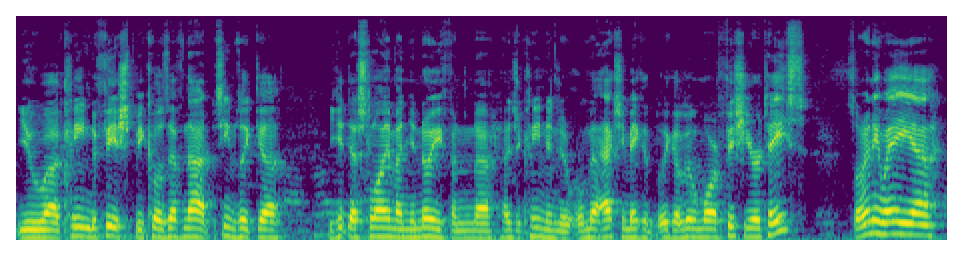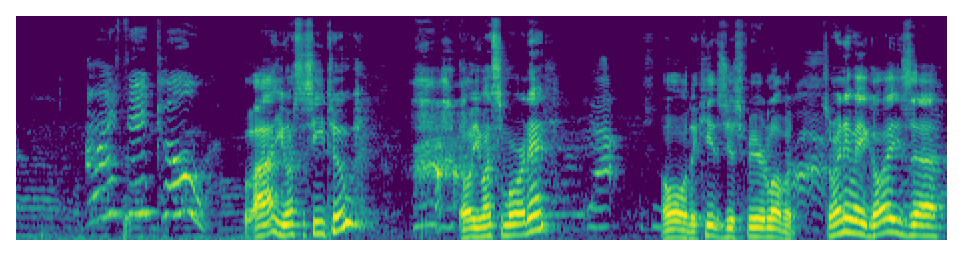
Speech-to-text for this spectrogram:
you uh, clean the fish because if not, it seems like uh, you get that slime on your knife and uh, as you clean it, it will actually make it like a little more fishier taste. So anyway, uh, I see two. ah, you want to see too? Oh, you want some more of that? Yeah. Oh, the kids just fear love it. So anyway, guys, uh,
